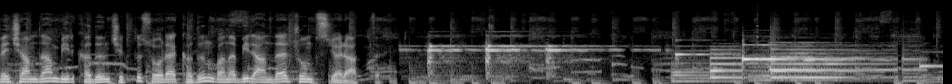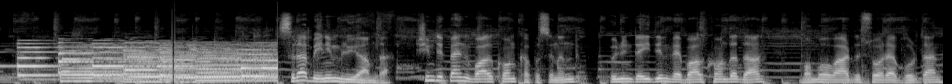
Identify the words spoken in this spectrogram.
Ve camdan bir kadın çıktı sonra kadın bana bir anda jumpscare attı. Sıra benim rüyamda. Şimdi ben balkon kapısının önündeydim ve balkonda da Momo vardı sonra buradan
